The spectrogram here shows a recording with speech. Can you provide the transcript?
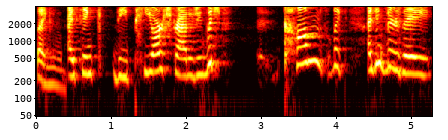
Like I think the PR strategy, which uh, comes like I think there's a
